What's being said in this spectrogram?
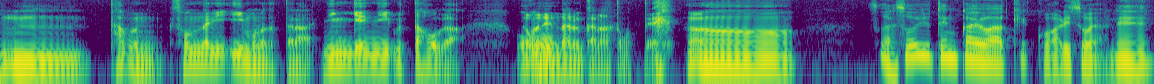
うんうん。多分そんなにいいものだったら人間に売った方がお金になるんかなと思って。ああ。そうやそういう展開は結構ありそうやね、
